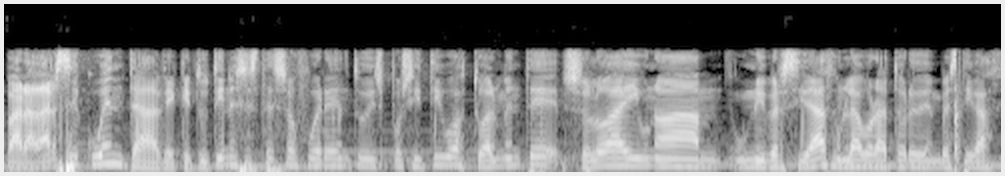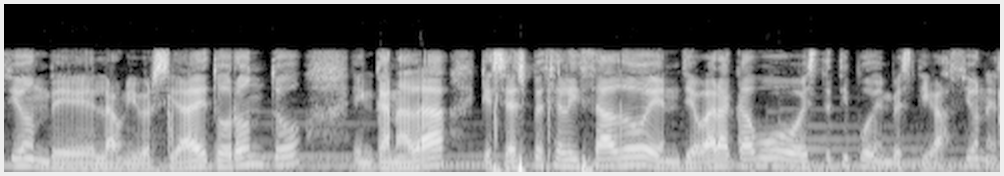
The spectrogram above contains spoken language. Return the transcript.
Para darse cuenta de que tú tienes este software en tu dispositivo, actualmente solo hay una universidad, un laboratorio de investigación de la Universidad de Toronto, en Canadá, que se ha especializado en llevar a cabo este tipo de investigaciones.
